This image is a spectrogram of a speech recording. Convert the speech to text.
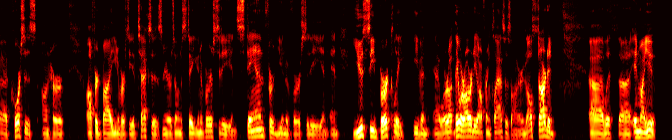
uh, courses on her offered by University of Texas and Arizona State University and Stanford University and, and UC Berkeley even. Uh, were, they were already offering classes on her. It all started uh, with uh, NYU,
